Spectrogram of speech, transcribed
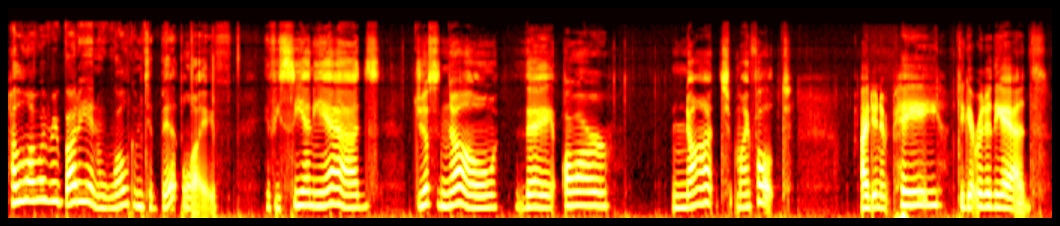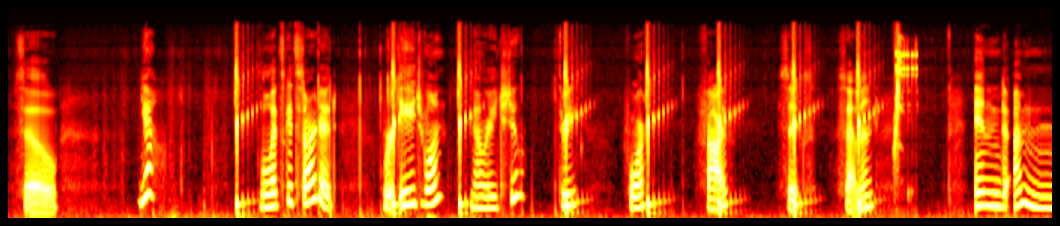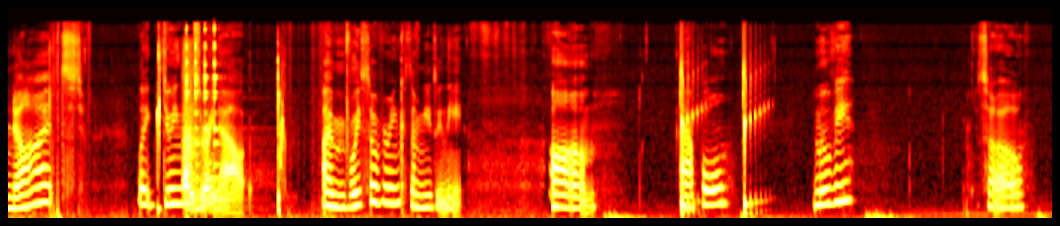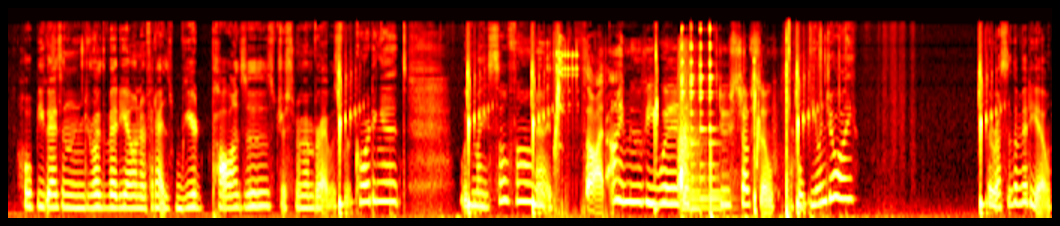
Hello, everybody, and welcome to BitLife. If you see any ads, just know they are not my fault. I didn't pay to get rid of the ads. So, yeah. Let's get started. We're age one, now we're age two, three, four, five, six, seven. And I'm not like doing this right now. I'm voiceovering because I'm using the um Apple movie. So hope you guys enjoy the video and if it has weird pauses, just remember I was recording it with my cell phone and I thought iMovie would do stuff, so I hope you enjoy the rest of the video.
